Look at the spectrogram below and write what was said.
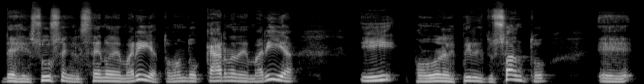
de Jesús en el seno de María, tomando carne de María y por el Espíritu Santo, eh,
